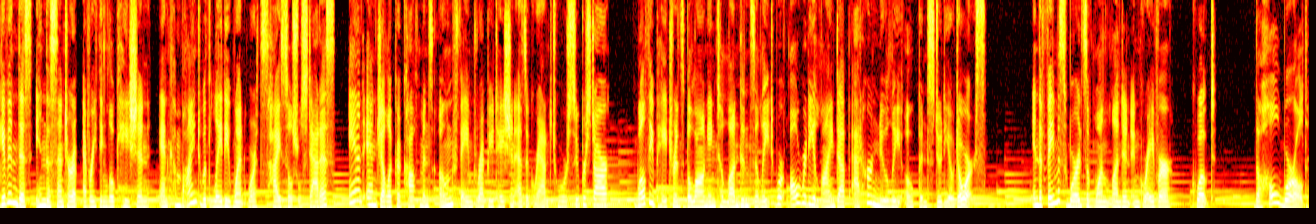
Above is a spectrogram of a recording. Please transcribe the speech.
Given this in the center of everything location, and combined with Lady Wentworth's high social status and Angelica Kauffman's own famed reputation as a grand tour superstar, wealthy patrons belonging to London's elite were already lined up at her newly opened studio doors. In the famous words of one London engraver, quote, "The whole world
